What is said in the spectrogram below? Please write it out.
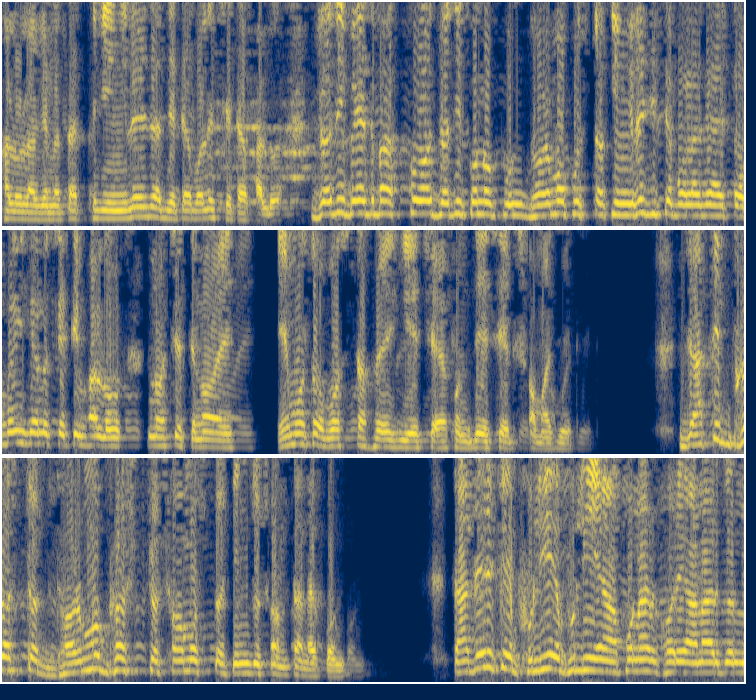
ভালো লাগে না। তার থেকে ইংরেজরা যেটা বলে সেটা ভালো। যদি বেদ বাক্য, যদি কোনো ধর্ম পুস্তক ইংরেজিতে বলা যায়, তবেই যেন সেটি ভালো, নচেত নয়। এমতো অবস্থা হয়ে গিয়েছে এখন দেশের সমাজের জাতিভ্রষ্ট, ধর্মভ্রষ্ট সমস্ত হিন্দু সন্তান এখন। তাদেরকে ভুলিয়ে ভুলিয়ে আপনার ঘরে আনার জন্য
